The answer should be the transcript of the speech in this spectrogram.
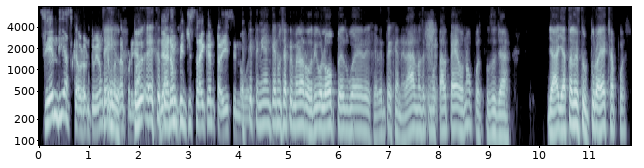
100 días, cabrón, tuvieron Sí, que pasar por tú- ya. es que Ya era un pinche strike cantadísimo, Es que güey. tenían que anunciar primero a Rodrigo López, güey, de gerente general, no sé cómo está el pedo, ¿no? Pues entonces ya, ya, ya está la estructura hecha, pues.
